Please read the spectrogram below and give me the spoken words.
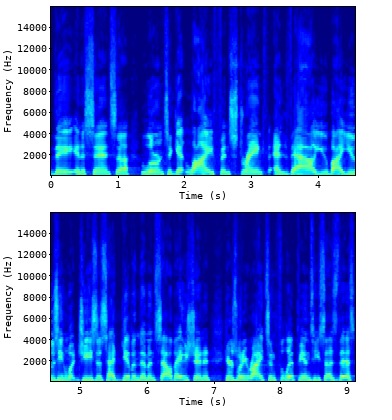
they in a sense, uh, learned to get life and strength and value by using what Jesus had given them in salvation. And here's what he writes in Philippians. He says this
